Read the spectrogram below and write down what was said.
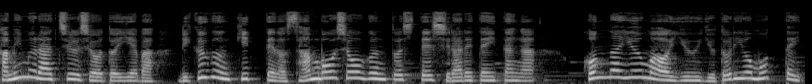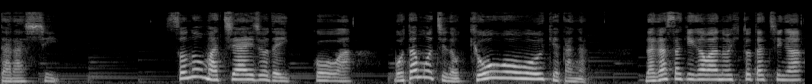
上村中将といえば陸軍切手の参謀将軍として知られていたが、こんなユーモアを言うゆとりを持っていたらしい。その待合所で一行は、ぼたもちの共応を受けたが、長崎側の人たちが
